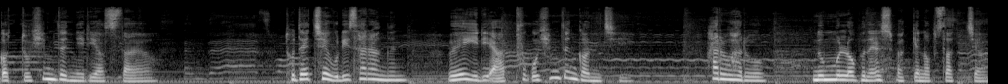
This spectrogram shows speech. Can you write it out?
것도 힘든 일이었어요. 도대체 우리 사랑은 왜 이리 아프고 힘든 건지 하루하루 눈물로 보낼 수밖에 없었죠.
